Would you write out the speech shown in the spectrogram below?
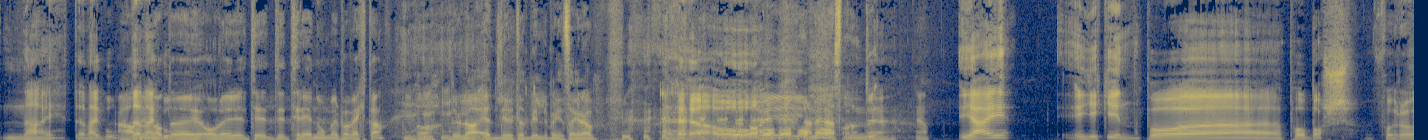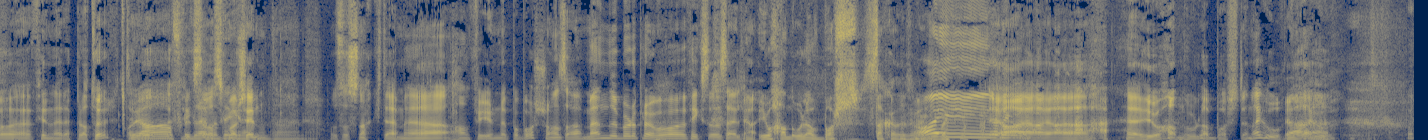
Nei, den er god. Ja, den er god. nådde over til, til tre nummer på vekta. Oh, du la endelig ut et bilde på Instagram. Ja, oi. Den er nesten du, ja. Jeg gikk inn på, på Bosch for å finne reparatør til til ja, å fikse vaskemaskinen. Og så snakket jeg med han fyren på Bosch, og han sa men du burde prøve å fikse det selv. Ja, Johan Olav Bosch snakka du Oi! Ja, ja, ja, ja. Johan Olav Bosch, den er god. Den Ja, er god.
